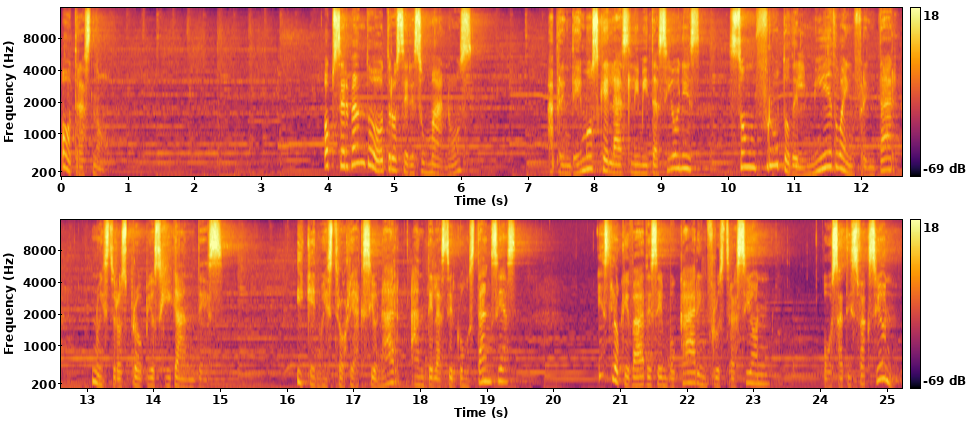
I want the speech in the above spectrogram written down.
otras no. Observando otros seres humanos, aprendemos que las limitaciones son fruto del miedo a enfrentar nuestros propios gigantes y que nuestro reaccionar ante las circunstancias es lo que va a desembocar en frustración o satisfacción.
